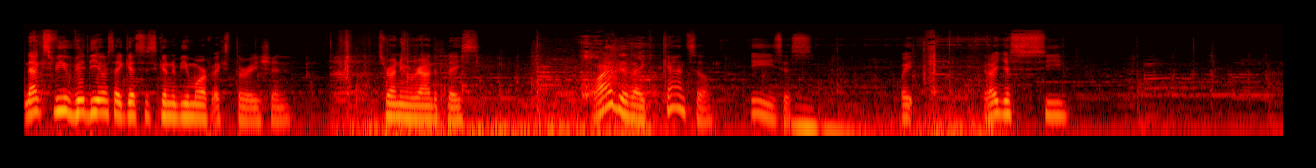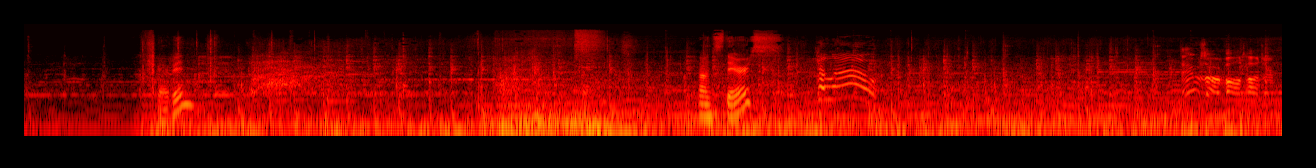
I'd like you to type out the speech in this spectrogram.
Next few videos, I guess is gonna be more of exploration. It's running around the place. Why did I cancel? Jesus. Wait, did I just see Kevin? Downstairs? Our Vault Hunter.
